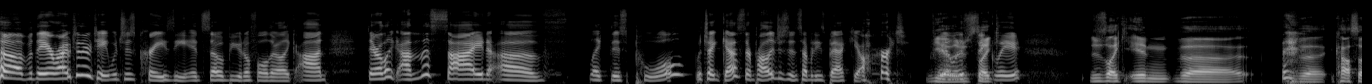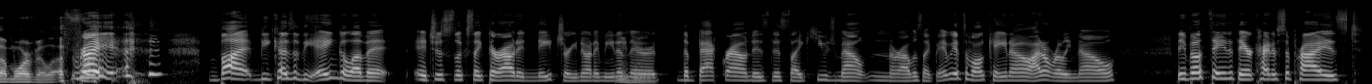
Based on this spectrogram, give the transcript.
uh, but they arrive to their date, which is crazy. It's so beautiful. They're like on, they're like on the side of like this pool, which I guess they're probably just in somebody's backyard. Yeah, they're just like just like in the the Casa Amor villa. right? but because of the angle of it, it just looks like they're out in nature. You know what I mean? And Mhm. they're the background is this like huge mountain, or I was like, maybe it's a volcano. I don't really know. They both say that they're kind of surprised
